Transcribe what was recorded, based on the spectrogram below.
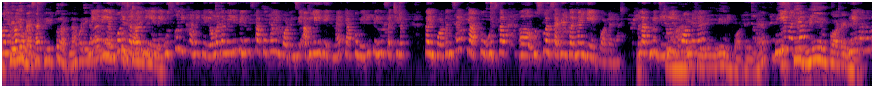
उसके लिए वैसा ट्रीट तो रखना पड़ेगा नहीं ना नहीं कोई ज़रूरत नहीं है नहीं उसको दिखाने के लिए मतलब मेरी फीलिंग्स का आपको कोई इंपॉर्टेंस नहीं। अब यही देखना है कि आपको मेरी फीलिंग्स अच्छी लग का इम्पोर्टेंस है कि आपको उसका उसको सेटल करना ये इम्पोर्टेंट है। मतलब अपनी है। फीलिंग भी इम्पोर्टेंट है। भी मतलब- भी इम्पोर्टेंट है।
